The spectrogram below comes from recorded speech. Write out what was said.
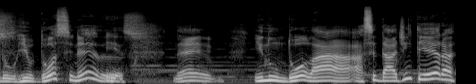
do Rio Doce, né? Isso né? Inundou lá a cidade inteira.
